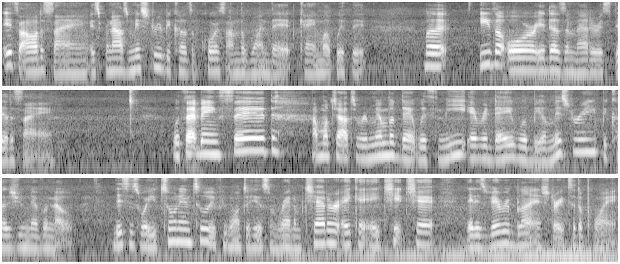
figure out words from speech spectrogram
It's all the same. It's pronounced mystery because, of course, I'm the one that came up with it. But either or, it doesn't matter. It's still the same. With that being said, I want y'all to remember that with me, every day will be a mystery because you never know. This is where you tune into if you want to hear some random chatter, aka chit chat, that is very blunt and straight to the point.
